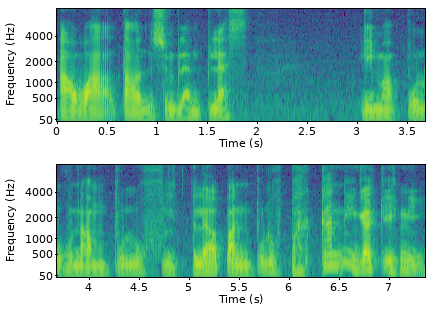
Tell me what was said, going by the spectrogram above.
awal tahun 19 50, 60, 80 bahkan hingga kini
